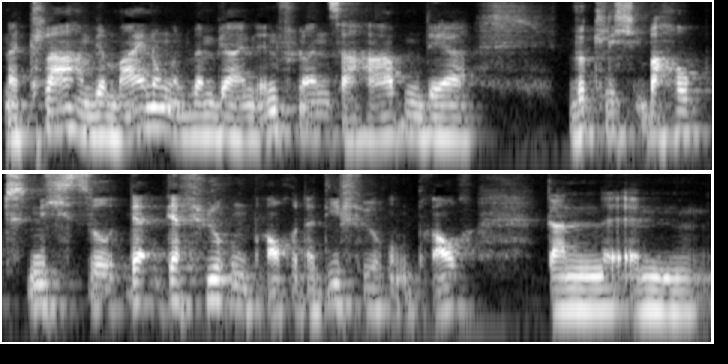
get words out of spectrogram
Na klar haben wir Meinungen und wenn wir einen Influencer haben, der wirklich überhaupt nicht so, der, der Führung braucht oder die Führung braucht, dann, ähm,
